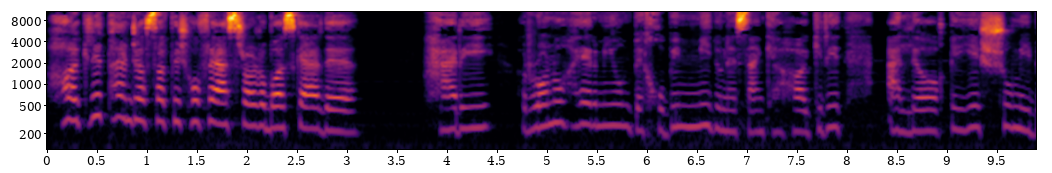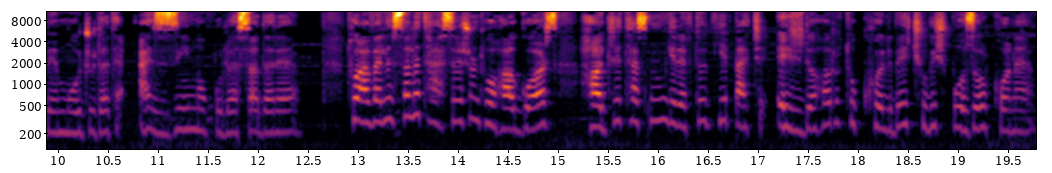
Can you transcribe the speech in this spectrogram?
هاگرید پنجاه سال پیش حفره اسرار رو باز کرده. هری رون و هرمیون به خوبی می‌دونستن که هاگرید علاقه شومی به موجودات عظیم و قولاسا داره. تو اولین سال تحصیلشون تو هاگوارس هاگرید تصمیم گرفته بود یه بچه اجده رو تو کلبه چوبیش بزرگ کنه.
